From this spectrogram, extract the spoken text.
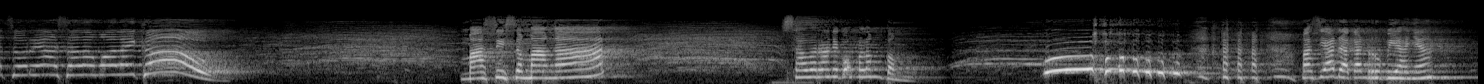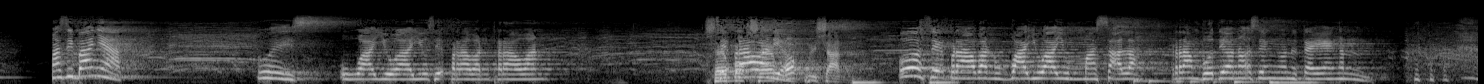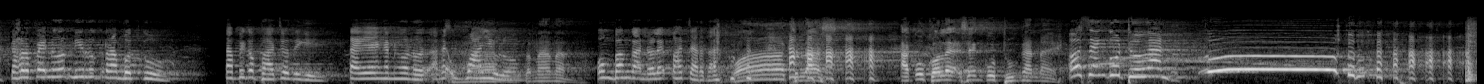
Selamat sore, Assalamualaikum. Masih semangat? Sawerannya kok melempem? Masih ada kan rupiahnya? Masih banyak? Wes, wayu-wayu si perawan-perawan. Si perawan ya? pisan. Oh, si perawan wayu-wayu masalah rambutnya ana sing ngono. Karepe niru rambutku. Tapi kebacut iki. Tayengen ngono, arek wayu lho. Tenanan. Umbang gak ndolek pacar ta? Wah, jelas. Aku golek sing kudungan ae. Oh, sing kudungan.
